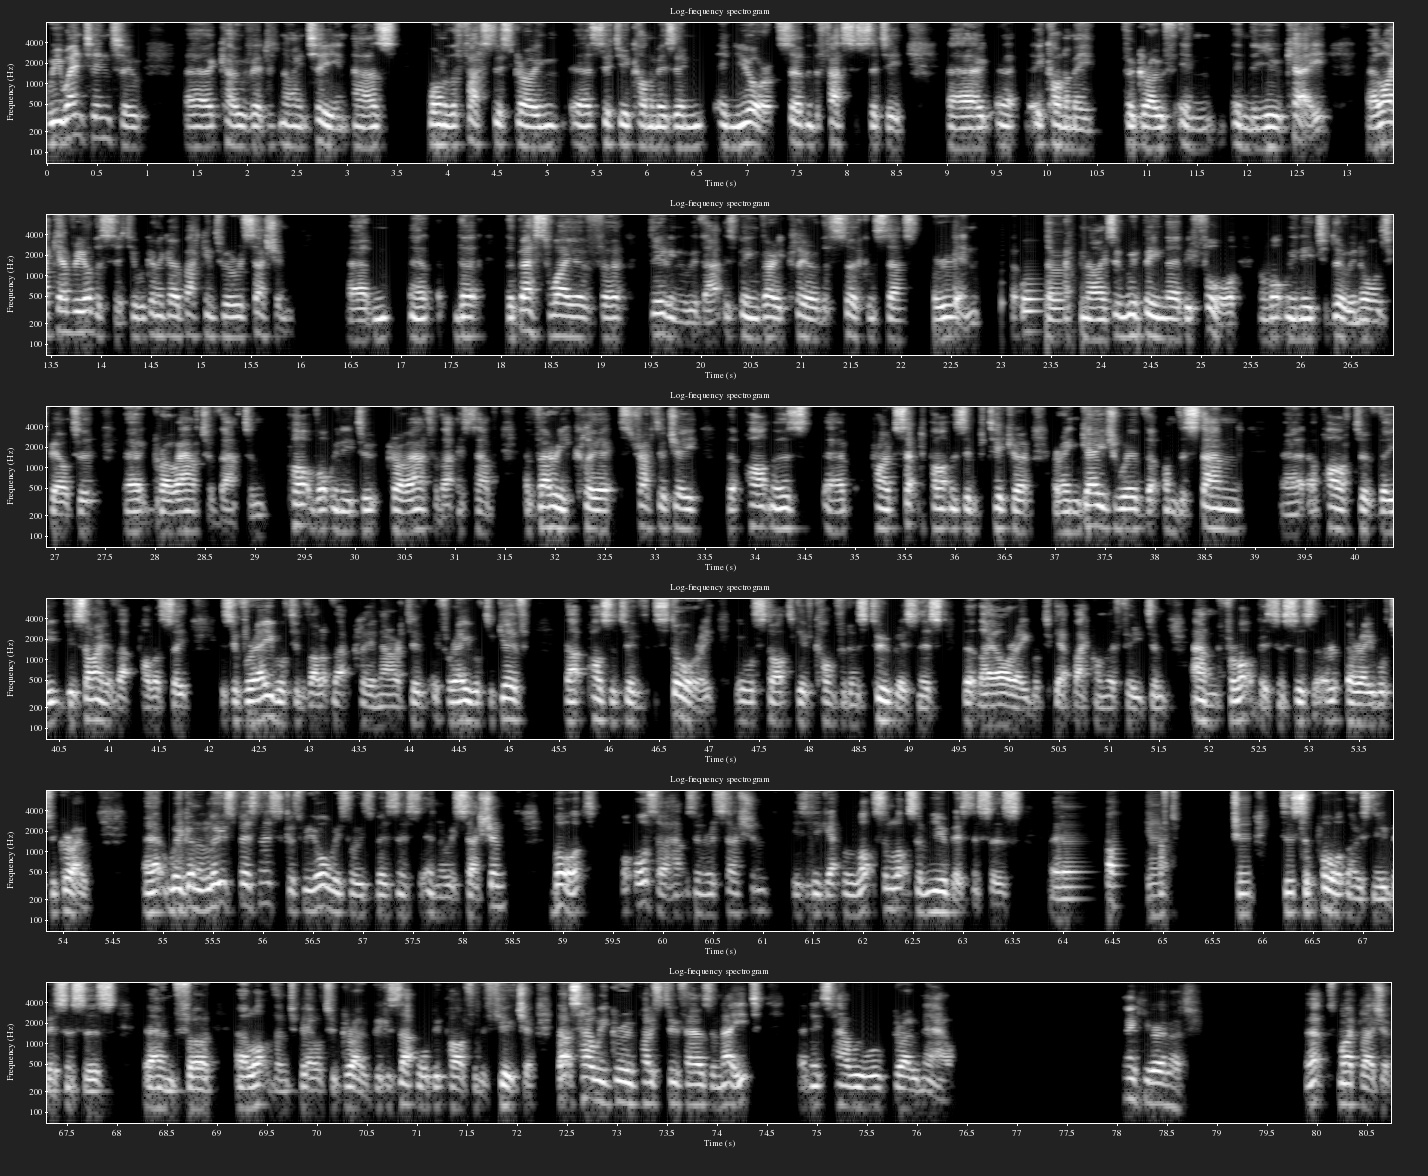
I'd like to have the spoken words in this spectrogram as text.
We went into uh, COVID 19 as one of the fastest growing uh, city economies in, in Europe, certainly the fastest city uh, uh, economy for growth in, in the UK. Uh, like every other city, we're going to go back into a recession. Um, uh, the, the best way of dealing with that is being very clear of the circumstance we're in, but also recognizing we've been there before and what we need to do in order to be able to grow out of that. And part of what we need to grow out of that is to have a very clear strategy that partners, uh, private sector partners in particular, are engaged with, that understand, uh, a part of the design of that policy. Is if we're able to develop that clear narrative, if we're able to give that positive story, it will start to give confidence to business that they are able to get back on their feet and, and for a lot of businesses are, are able to grow. Uh, we're going to lose business because we always lose business in a recession. But what also happens in a recession is you get lots and lots of new businesses. Uh, you have to, to support those new businesses and for a lot of them to be able to grow because that will be part of the future. That's how we grew post 2008 and it's how we will grow now. Thank you very much. That's my pleasure.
